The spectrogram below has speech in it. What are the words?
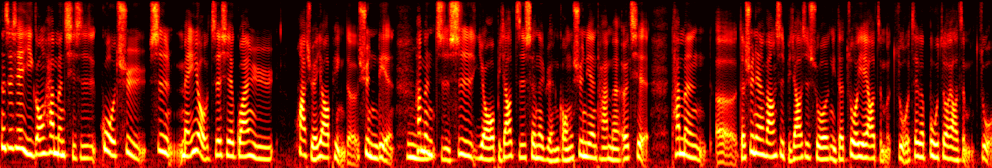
那这些义工他们其实过去是没有这些关于化学药品的训练，他们只是由比较资深的员工训练他们，而且他们呃的训练方式比较是说你的作业要怎么做，这个步骤要怎么做，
